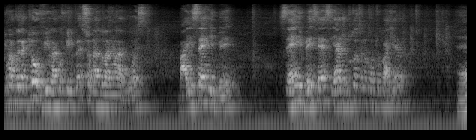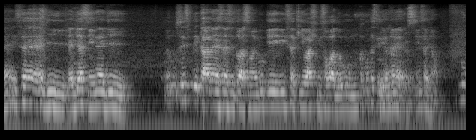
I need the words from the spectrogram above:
E uma coisa que eu vi lá, que eu fiquei impressionado lá em Alagoas, Bahia e CRB, CRB e CSA juntos torcendo contra o Bahia, velho. É, isso é de, é de assim, né? De, Eu não sei explicar né, essa situação, porque isso aqui eu acho que em Salvador nunca aconteceria, Nunca né? aconteceu. Sim, Sérgio? No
